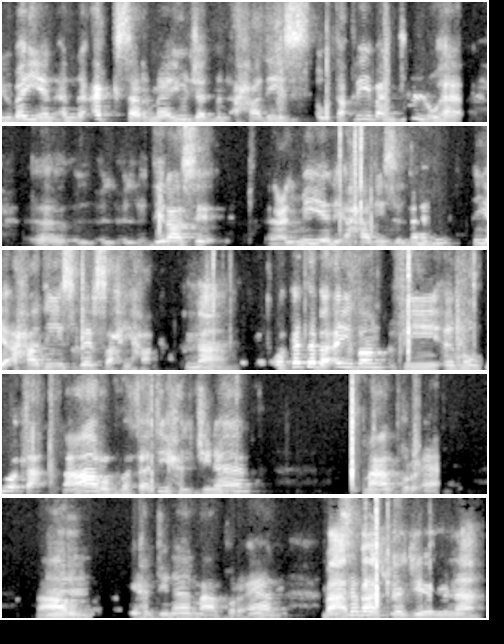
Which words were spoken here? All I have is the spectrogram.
يبين أن أكثر ما يوجد من أحاديث أو تقريبا جلها آه، دراسة علمية لأحاديث المهدي هي أحاديث غير صحيحة. نعم. وكتب أيضا في موضوع تعارض مفاتيح الجنان مع القرآن. تعارض مم. مفاتيح الجنان مع القرآن بعد بعد شوي منها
